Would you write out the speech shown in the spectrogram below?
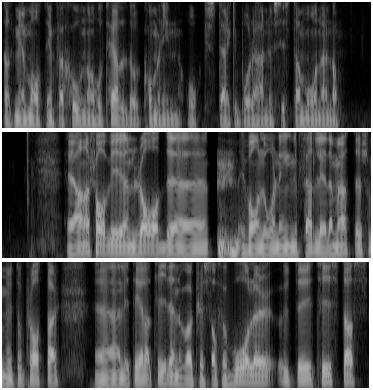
att med matinflation och hotell då kommer in och stärker på det här nu sista månaden. Då. Eh, annars har vi en rad eh, i vanlig ordning Fed-ledamöter som är ute och pratar eh, lite hela tiden. Det var Christopher Waller ute i tisdags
